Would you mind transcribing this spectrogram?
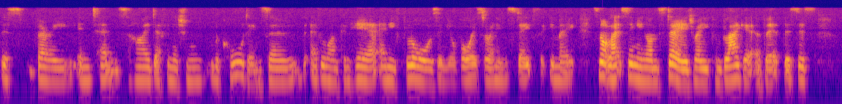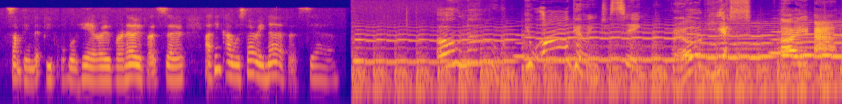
this very intense high definition recording so that everyone can hear any flaws in your voice or any mistakes that you make it's not like singing on stage where you can blag it a bit this is something that people will hear over and over. So I think I was very nervous. Yeah. Oh no, you are going to sing. Well, yes, I am.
